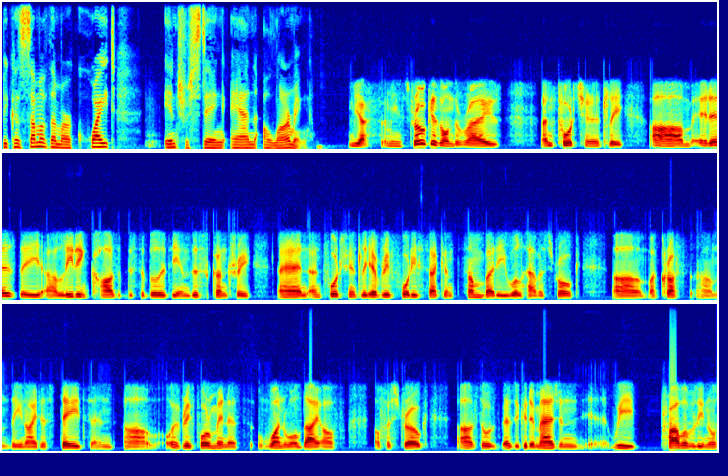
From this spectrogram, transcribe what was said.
because some of them are quite interesting and alarming. Yes, I mean, stroke is on the rise, unfortunately. Um, it is the uh, leading cause of disability in this country, and unfortunately, every 40 seconds, somebody will have a stroke um, across um, the United States, and uh, every four minutes, one will die of of a stroke. Uh, so, as you could imagine, we probably know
